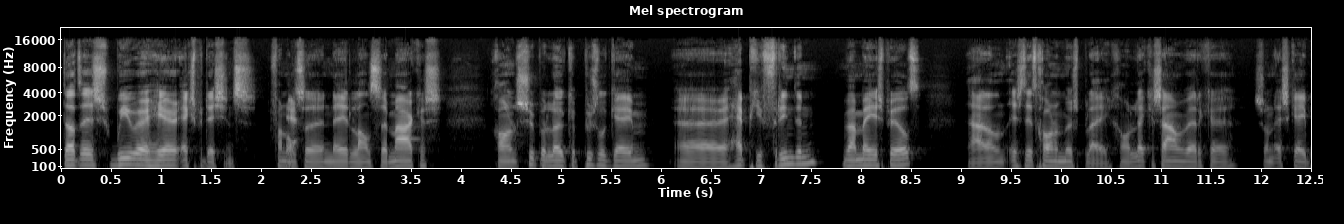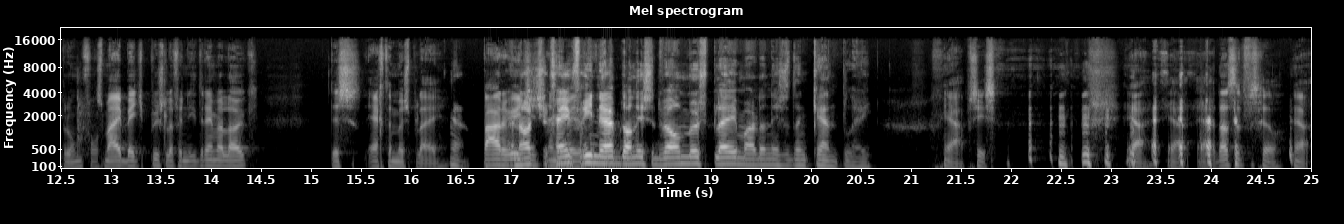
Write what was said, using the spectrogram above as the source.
Dat is We Were Here Expeditions van Ja. onze Nederlandse makers. Gewoon een superleuke puzzelgame. Eh heb je vrienden waarmee je speelt? Nou, dan is dit gewoon een must-play. Gewoon lekker samenwerken, zo'n escape room. Volgens mij een beetje puzzelen vindt iedereen wel leuk. Dus echt een must-play. Ja. Paar En als je en geen vrienden hebt, dan is het wel een must-play, maar dan is het een can-play. Ja, precies. ja, ja, ja, dat is het verschil. Ja.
